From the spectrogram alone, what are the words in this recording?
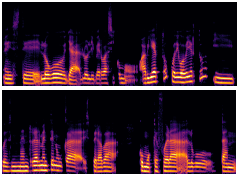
este, luego ya lo liberó así como abierto, código abierto, y pues realmente nunca esperaba como que fuera algo tan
